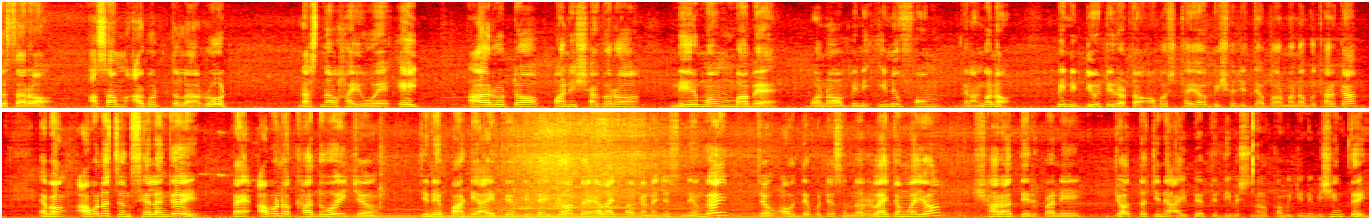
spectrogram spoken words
কসার Assam Agartala road national highway eight આ રૂટ પાણીસાગર નિર્મમ ભાવે બન બિન યુનિફર્મ ગ્રાંગન બિન ડ્યુટીરત અવસ્થાય વિશ્વજીત દેવબર્મન બુથારકા એવં આબન જં સેલંગઈ તાઈ આબન ખાદોઈ જં ચીની પાર્ટી આઈપીએફ તાઈ જો તો એલાઇટ ઓર્ગેનાઇઝેશન નેંગઈ જં આઉ ડેપ્યુટેશન રલાઈ ચંગલાયો સારા તિરપાની જો તો ચીની આઈપીએફ ડિવિશનલ કમિટીની બિશિંગ તઈ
